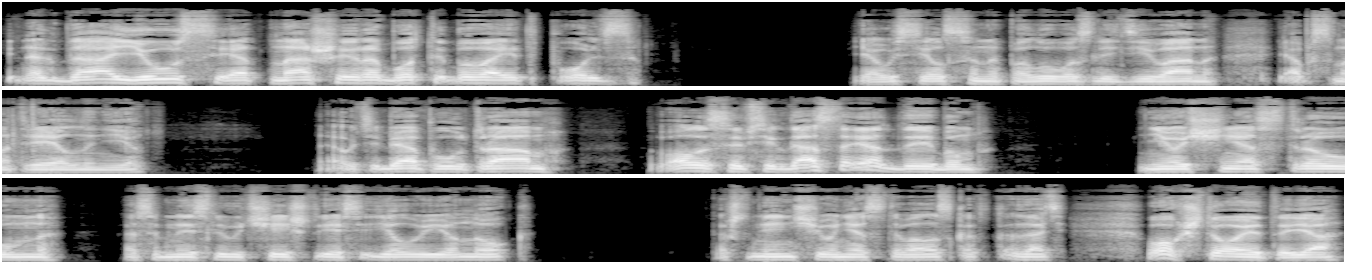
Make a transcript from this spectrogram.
Иногда, Юс, и от нашей работы бывает польза. Я уселся на полу возле дивана, я посмотрел на нее. — А у тебя по утрам волосы всегда стоят дыбом? Не очень остроумно, особенно если учесть, что я сидел у ее ног. Так что мне ничего не оставалось, как сказать. «Ох, что это я!»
